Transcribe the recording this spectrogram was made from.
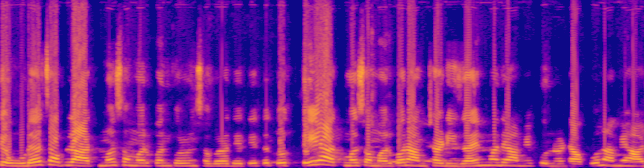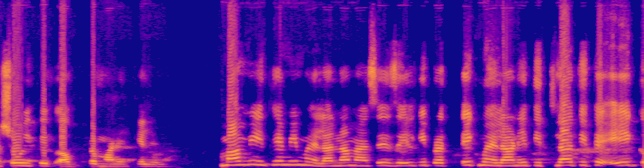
तेवढंच आपलं आत्मसमर्पण करून सगळं देते. तर तो ते आत्मसमर्पण आमच्या डिझाईन मध्ये आम्ही पूर्ण टाकून आम्ही हा शो इथे प्रमाणित केलेला मॅम मी इथे मी महिलांना मेसेज देईल की प्रत्येक महिलांनी तिथला तिथे एक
